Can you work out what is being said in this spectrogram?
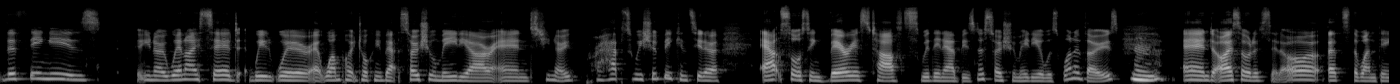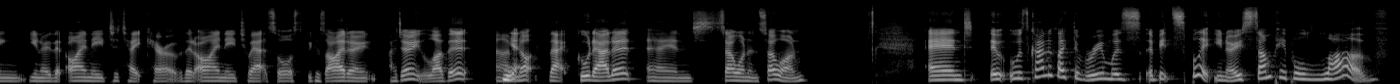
the thing is, you know, when I said we were at one point talking about social media and, you know, perhaps we should be consider outsourcing various tasks within our business. Social media was one of those. Mm. And I sort of said, oh, that's the one thing, you know, that I need to take care of, that I need to outsource because I don't, I don't love it. I'm yeah. not that good at it and so on and so on. And it was kind of like the room was a bit split. You know, some people love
